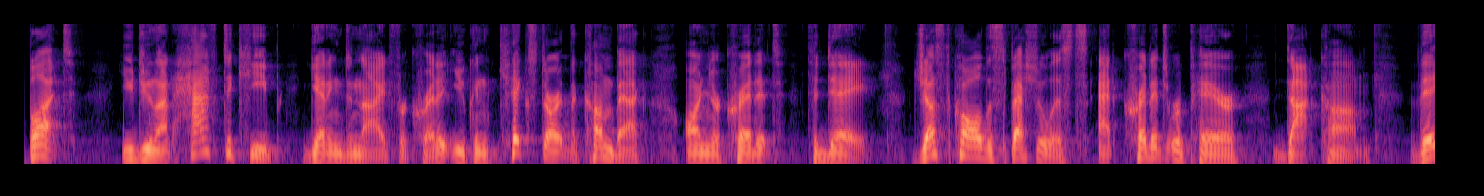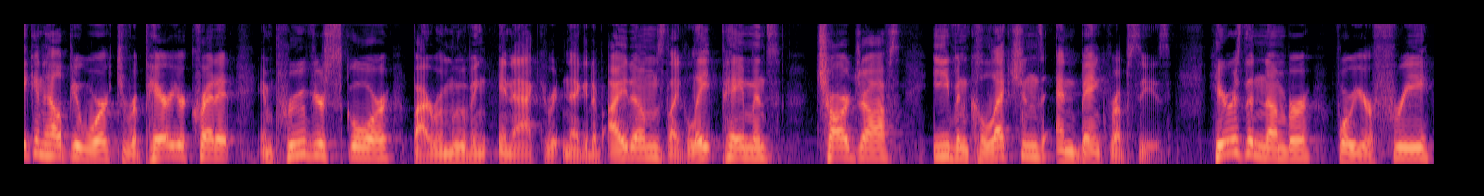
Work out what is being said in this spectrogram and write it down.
But you do not have to keep getting denied for credit. You can kickstart the comeback on your credit today. Just call the specialists at creditrepair.com. They can help you work to repair your credit, improve your score by removing inaccurate negative items like late payments, charge offs, even collections and bankruptcies. Here's the number for your free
